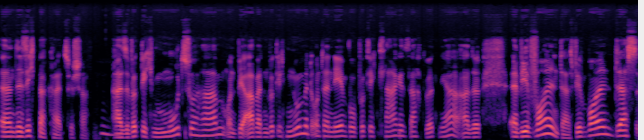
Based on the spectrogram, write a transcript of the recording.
äh, eine Sichtbarkeit zu schaffen. Mhm. Also wirklich Mut zu haben und wir arbeiten wirklich nur mit Unternehmen, wo wirklich klar gesagt wird, ja, also äh, wir wollen das. Wir wollen, dass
